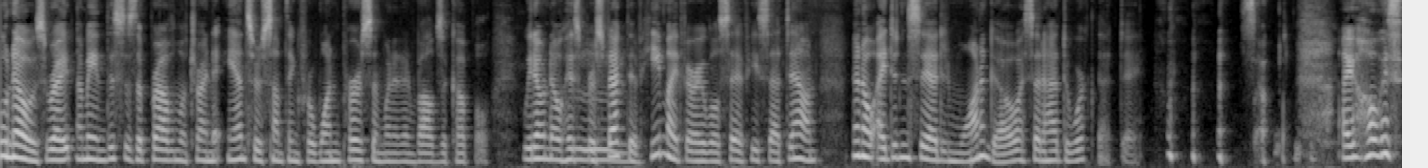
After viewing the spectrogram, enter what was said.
who knows, right? I mean, this is the problem of trying to answer something for one person when it involves a couple. We don't know his mm. perspective. He might very well say, if he sat down, no, no, I didn't say I didn't want to go. I said I had to work that day. so I always,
